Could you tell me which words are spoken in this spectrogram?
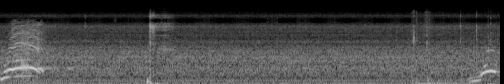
what? What?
